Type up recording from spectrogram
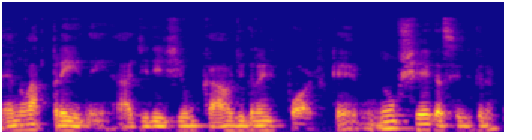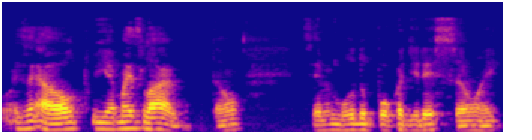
né, não aprendem a dirigir um carro de grande porte, porque não chega a ser de grande porte, mas é alto e é mais largo. Então, você muda um pouco a direção aí,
